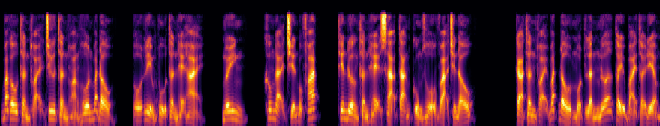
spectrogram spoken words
bắc âu thần thoại chư thần hoàng hôn bắt đầu, ô liềm phụ thần hệ hải, minh, không đại chiến bộc phát, thiên đường thần hệ xạ tạn cùng hộ vạ chiến đấu. Cả thần thoại bắt đầu một lần nữa tẩy bài thời điểm.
